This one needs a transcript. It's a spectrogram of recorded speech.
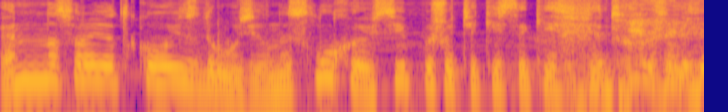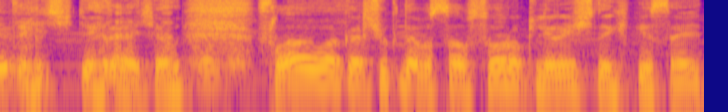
Я насправді такого із друзів не слухаю, всі пишуть якісь такі дуже ліричні речі. Слава Вакарчук написав 40 ліричних пісень.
